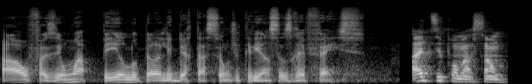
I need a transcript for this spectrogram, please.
ao fazer um apelo pela libertação de crianças reféns. A desinformação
